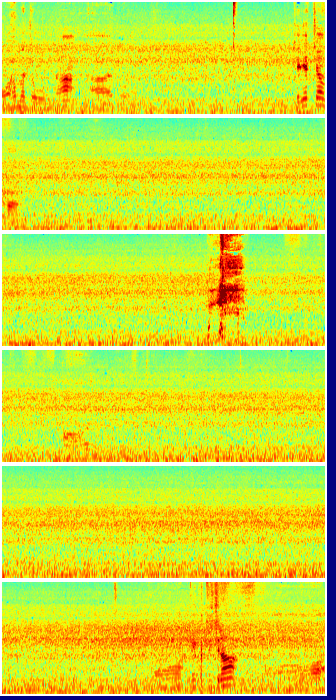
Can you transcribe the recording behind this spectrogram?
오, 한 번 더 오나? 아이고. 되겠죠, 뭐. 어우. 어, 깨끗해지나? 어.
